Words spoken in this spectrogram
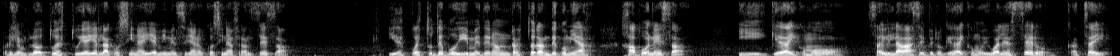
por ejemplo, tú estudias en la cocina y a mí me enseñaron cocina francesa. Y después tú te podías meter a un restaurante de comida japonesa y quedáis como, sabéis la base, pero quedáis como igual en cero, ¿cachai?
